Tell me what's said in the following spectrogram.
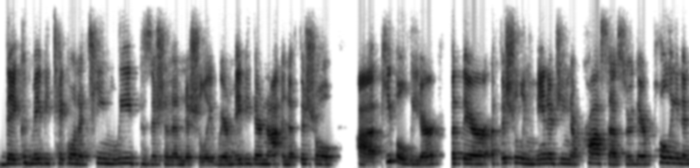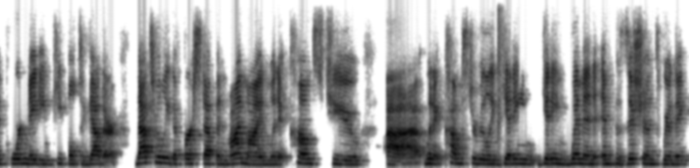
they could maybe take on a team lead position initially where maybe they're not an official uh, people leader, but they're officially managing a process or they're pulling and coordinating people together. That's really the first step in my mind when it comes to uh, when it comes to really getting getting women in positions where they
